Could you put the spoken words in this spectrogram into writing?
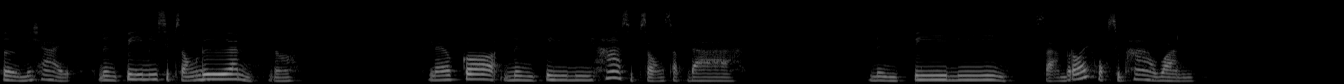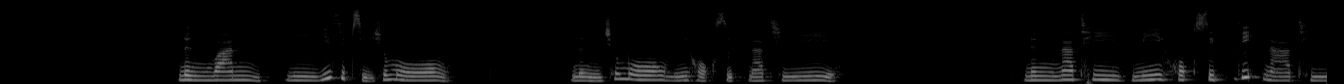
เออไม่ใช่ 1 ปีมี 12 เดือนเนาะแล้วก็ 1 ปีมี 52 สัปดาห์ 1 ปีมี 365 วัน 1 วันมี 24 ชั่วโมง 1 ชั่วโมงมี 60 นาที 1 นาทีมี 60 วินาที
